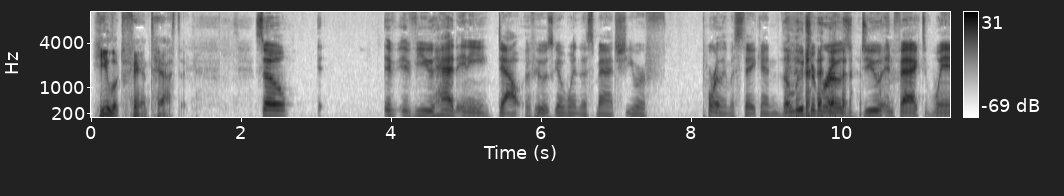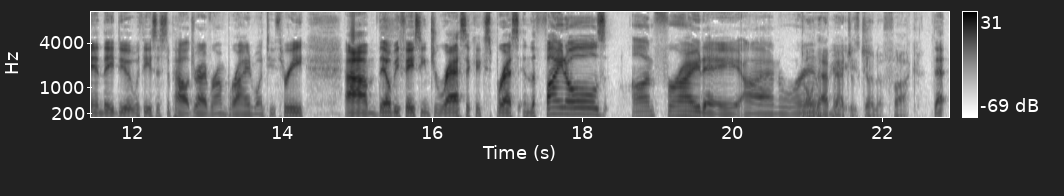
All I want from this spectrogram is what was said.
he looked fantastic. So, i- if if you had any doubt of who was going to win this match, you were f- poorly mistaken. The Lucha Bros do, in fact, win. They do it with the assisted pile driver on Brian one two three. Um, they'll be facing Jurassic Express in the finals on Friday on Oh, that match is gonna fuck. that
